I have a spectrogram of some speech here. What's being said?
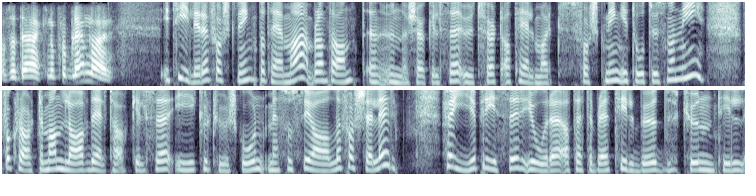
Altså Det er ikke noe problem der. I tidligere forskning på temaet, bl.a. en undersøkelse utført av Telemarksforskning i 2009, forklarte man lav deltakelse i kulturskolen med sosiale forskjeller. Høye priser gjorde at dette ble et tilbud kun til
